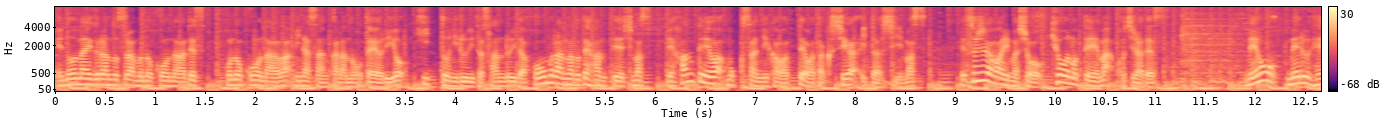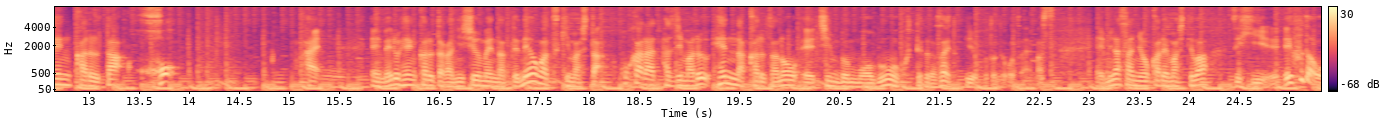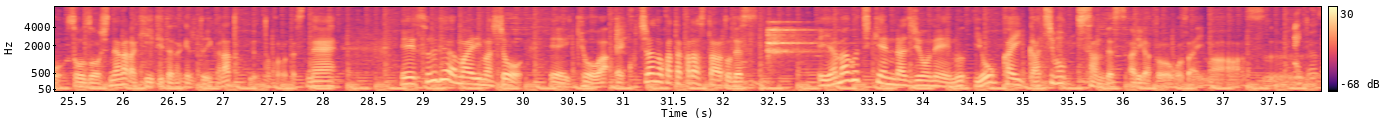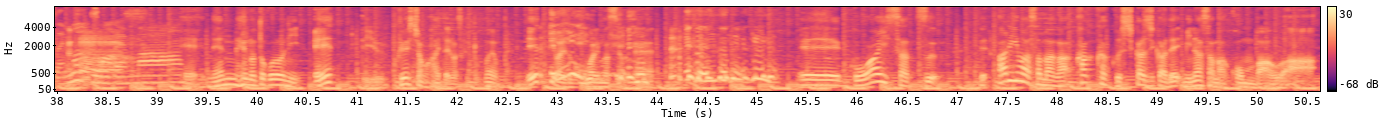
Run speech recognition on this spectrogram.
え脳内グランドスラムのコーナーです。このコーナーは皆さんからのお便りをヒット二塁打三塁打ホームランなどで判定します。判定はモックさんに代わって私がいたします。えそれでは参りましょう。今日のテーマこちらです。ネオメルヘンカルタホ。はい。えメルヘンカルタが2週目になってネオがつきました。ここから始まる変なカルタの、えー珍文盲文を送ってくださいということでございます、えー皆さんにおかれましてはぜひえー絵札を想像しながら聞いていただけるといいかなというところですね、えーそれでは参りましょう、えー今日は、えーこちらの方からスタートです。えー山口県ラジオネーム妖怪ガチぼっちさんです。ありがとうございます。ありがとうございます。えー年齢のところに「え？っ?」ていうクエスチョンが入ってありますけど、まあえ？って言われると困りますよね。えーご挨拶。え有馬様がカクカクしかじかで皆様 こんばんは。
